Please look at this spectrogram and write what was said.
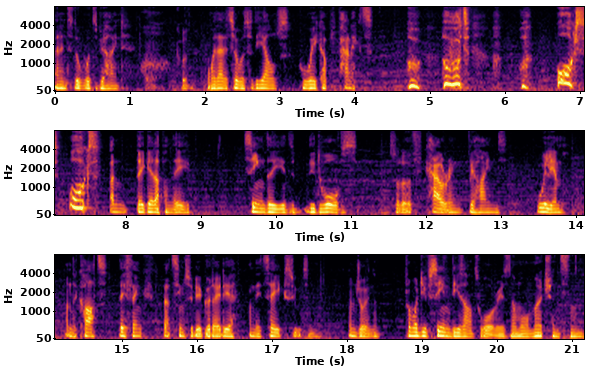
and into the woods behind. Good. And with that, it's over to the elves, who wake up panicked. Oh, oh, what? Oh, Orcs! Orcs! And they get up and they, seeing the, the, the dwarves sort of cowering behind William and the cart, they think that seems to be a good idea, and they take suits and, and join them. From what you've seen, these aren't warriors, they're more merchants than,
